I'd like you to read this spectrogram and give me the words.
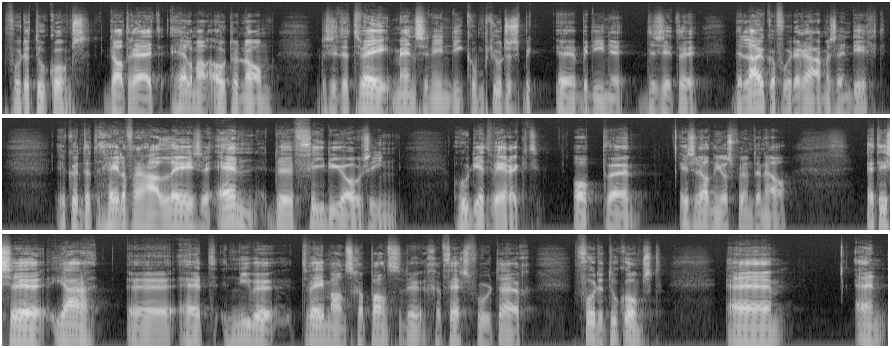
voor de toekomst. Dat rijdt helemaal autonoom. Er zitten twee mensen in die computers eh, bedienen. Er zitten, de luiken voor de ramen zijn dicht. Je kunt het hele verhaal lezen en de video zien hoe dit werkt op uh, israelnieuws.nl. Het is uh, ja, uh, het nieuwe tweemans gepantserde gevechtsvoertuig voor de toekomst. Ehm, en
